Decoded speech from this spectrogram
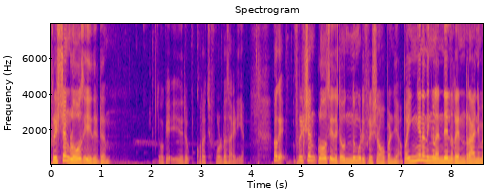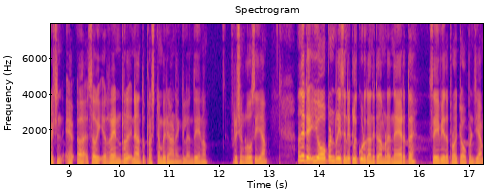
ഫ്രിഷൻ ക്ലോസ് ചെയ്തിട്ട് ഓക്കെ ഇതൊരു കുറച്ച് ഫോൾഡേഴ്സ് ആഡ് ചെയ്യാം. ഓക്കെ ഫ്രിക്ഷൻ ക്ലോസ് ചെയ്തിട്ട് ഒന്നും കൂടി ഫ്രിക്ഷൻ ഓപ്പൺ ചെയ്യാം. അപ്പോൾ ഇങ്ങനെ നിങ്ങൾ എന്തെങ്കിലും റെൻഡർ ആനിമേഷൻ സോറി റെൻഡറിനകത്ത് പ്രശ്നം വരികയാണെങ്കിൽ എന്ത് ചെയ്യണം? ഫ്രിക്ഷൻ ക്ലോസ് ചെയ്യാം. എന്നിട്ട് ഈ ഓപ്പൺ റീസെന്റ് ക്ലിക്ക് കൊടുക്കുക. എന്നിട്ട് നമ്മുടെ നേരത്തെ സേവ് ചെയ്ത പ്രോജക്റ്റ് ഓപ്പൺ ചെയ്യാം.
